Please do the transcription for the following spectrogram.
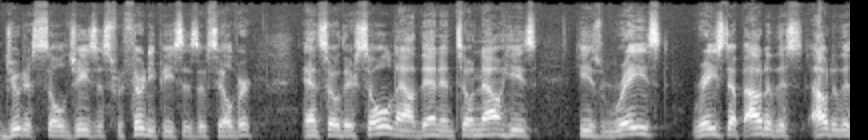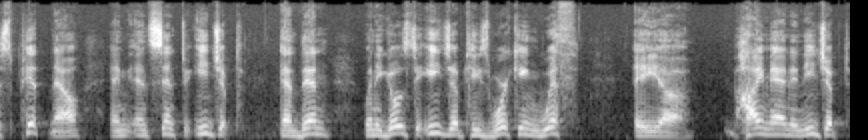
Judas sold Jesus for 30 pieces of silver. And so they're sold now then. And so now he's, he's raised, raised up out of this, out of this pit now and, and sent to Egypt. And then when he goes to Egypt, he's working with a uh, high man in Egypt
